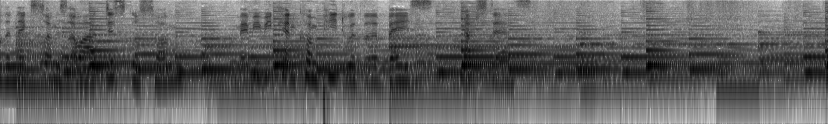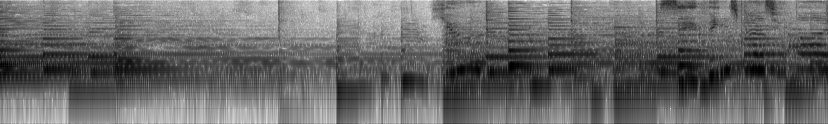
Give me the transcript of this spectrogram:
So the next song is our disco song. Maybe we can compete with the bass upstairs. You see things pass you by.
